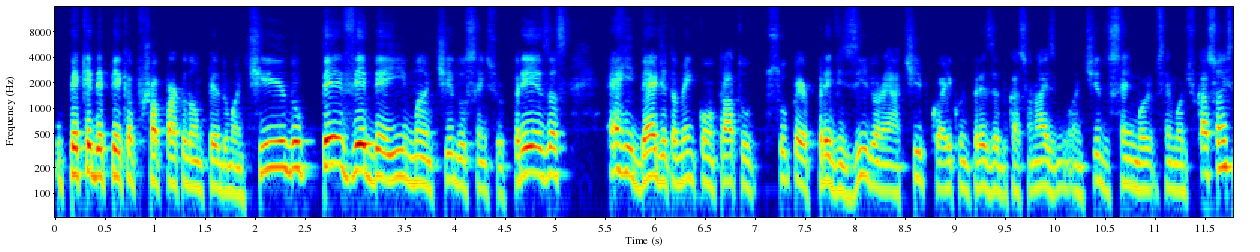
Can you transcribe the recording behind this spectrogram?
O PQDP, que é o Shopping Parque Dom Pedro, mantido, PVBI mantido sem surpresas, RBED também, contrato super previsível, né, atípico aí com empresas educacionais mantido sem, sem modificações.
